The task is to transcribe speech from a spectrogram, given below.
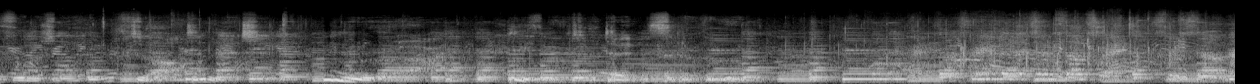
foolish mortals, to our teammates. Please move to the dead center of the room. Scramble, scramble, scramble, scramble, scramble,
